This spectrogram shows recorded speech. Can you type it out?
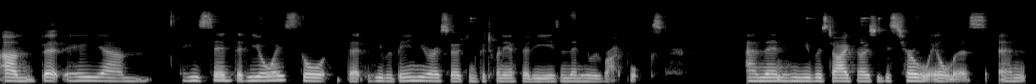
Um, but he, um, he said that he always thought that he would be a neurosurgeon for 20 or 30 years and then he would write books. And then he was diagnosed with this terrible illness and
